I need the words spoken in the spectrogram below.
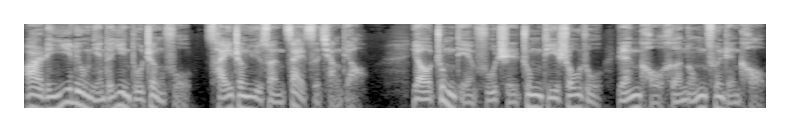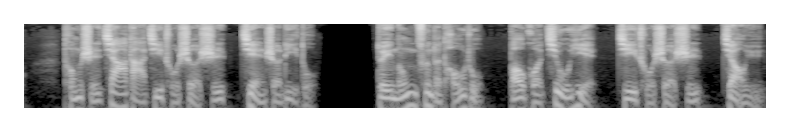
二零一六年的印度政府财政预算再次强调，要重点扶持中低收入人口和农村人口，同时加大基础设施建设力度。对农村的投入包括就业、基础设施、教育。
